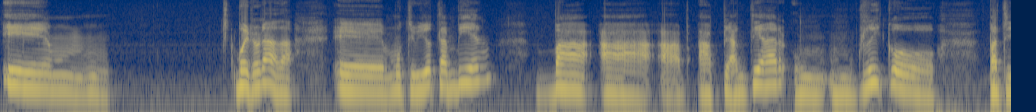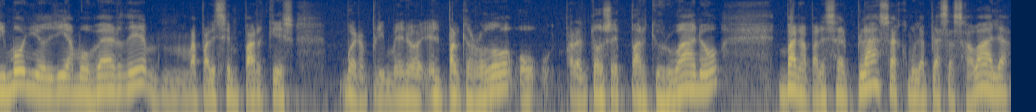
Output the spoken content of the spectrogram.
eh, bueno, nada, eh, Montevideo también va a, a, plantear un, un, rico patrimonio, diríamos, verde. Aparecen parques, bueno, primero el Parque Rodó, o para entonces Parque Urbano. Van a aparecer plazas como la Plaza Zavala.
